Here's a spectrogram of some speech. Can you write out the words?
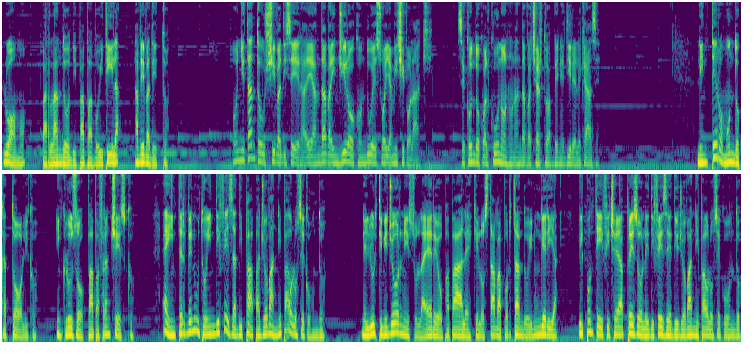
L'uomo, parlando di Papa Voitila, aveva detto Ogni tanto usciva di sera e andava in giro con due suoi amici polacchi. Secondo qualcuno non andava certo a benedire le case. L'intero mondo cattolico, incluso Papa Francesco, è intervenuto in difesa di Papa Giovanni Paolo II negli ultimi giorni, sull'aereo papale che lo stava portando in Ungheria, il pontefice ha preso le difese di Giovanni Paolo II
